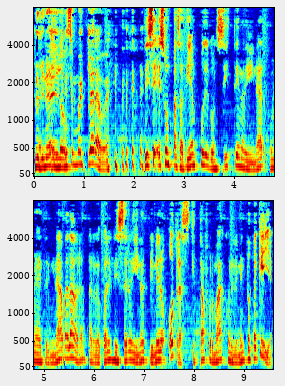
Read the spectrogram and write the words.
no una lo- muy clara, weón. Dice, es un pasatiempo que consiste en adivinar una determinada palabra para la cual es necesario adivinar primero otras que están formadas con elementos de aquella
